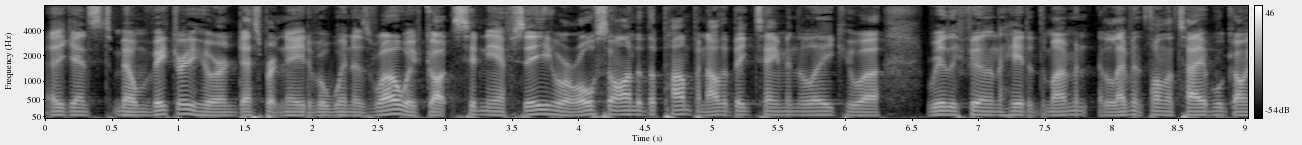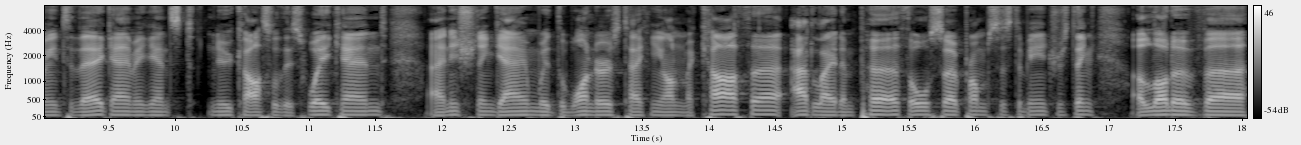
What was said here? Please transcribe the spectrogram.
against Melbourne Victory, who are in desperate need of a win as well. We've got Sydney FC, who are also under the pump, another big team in the league, who are really feeling the heat at the moment. 11th on the table going into their game against Newcastle this weekend. An interesting game with the Wanderers taking on Macarthur. Adelaide and Perth also promises to be interesting interesting. A lot of uh,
